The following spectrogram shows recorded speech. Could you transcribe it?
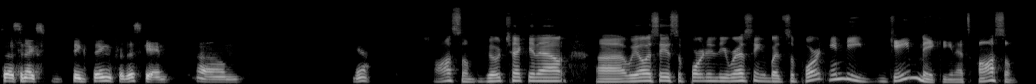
so that's the next big thing for this game. Um, yeah. Awesome. Go check it out. Uh, we always say support indie wrestling, but support indie game making. That's awesome.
